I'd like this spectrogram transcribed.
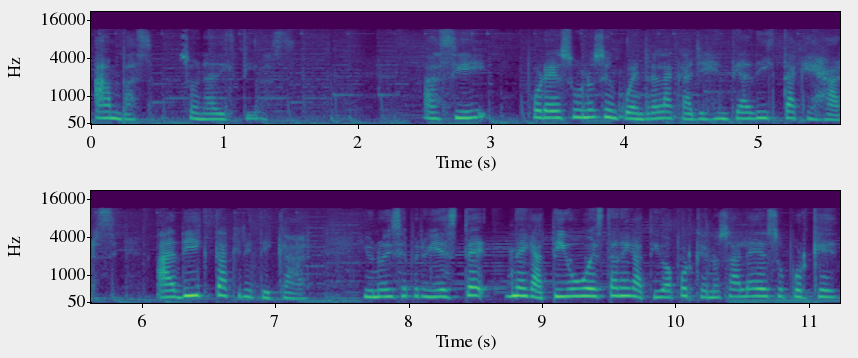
Ambas son adictivas. Así, por eso uno se encuentra en la calle gente adicta a quejarse, adicta a criticar. Y uno dice, pero ¿y este negativo o esta negativa por qué no sale eso? Porque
